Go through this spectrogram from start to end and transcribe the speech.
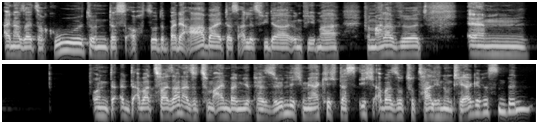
einerseits auch gut und das auch so bei der Arbeit, dass alles wieder irgendwie immer normaler wird. Ähm, und aber zwei Sachen, also zum einen bei mir persönlich merke ich, dass ich aber so total hin und her gerissen bin.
